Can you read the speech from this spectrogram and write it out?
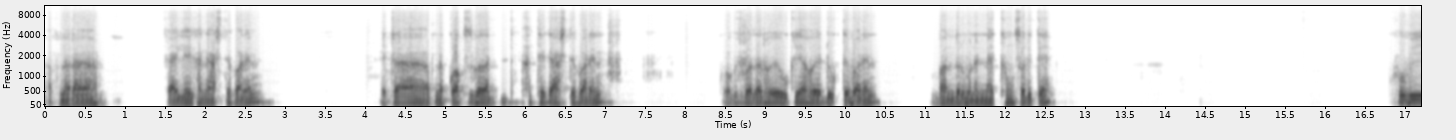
আপনারা চাইলে এখানে আসতে পারেন। এটা আপনার কক্সবাজার থেকে আসতে পারেন। কক্সবাজার হয়ে উকিয়া হয়ে ঢুকতে পারেন বান্দরবনের নাক্ষংসরিতে খুবই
